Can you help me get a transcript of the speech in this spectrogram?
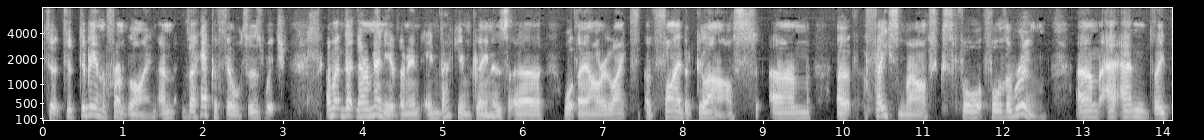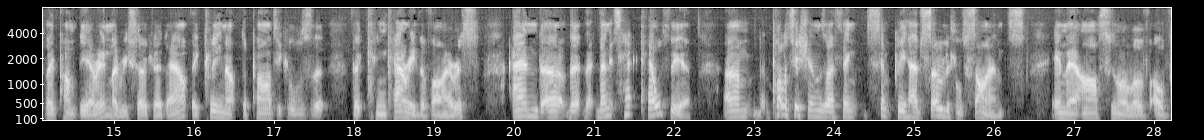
to, to, to be in the front line. And the HEPA filters, which I mean, there are many of them in, in vacuum cleaners. Uh, what they are are like uh, fiberglass um, uh, face masks for, for the room. Um, and they, they pump the air in, they recirculate it out, they clean up the particles that, that can carry the virus, and uh, th- th- then it's he- healthier. Um, politicians, I think, simply have so little science in their arsenal of, of,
